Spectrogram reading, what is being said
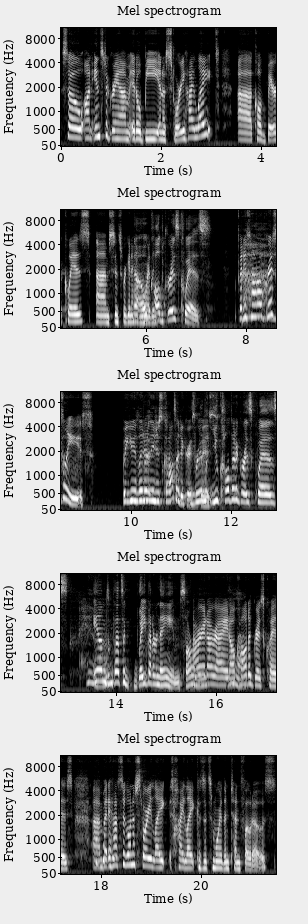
So on Instagram, it'll be in a story highlight uh, called Bear Quiz um, since we're going to have no, more than. called Grizz Quiz. but it's not all Grizzlies. but you literally But just called it a grizz really, quiz. You called it a Grizz Quiz, Pam. and that's a way better name. Sorry. All right, all right. I'll call it a Grizz quiz, um, but it has to go in a story like highlight because it's more than ten photos.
